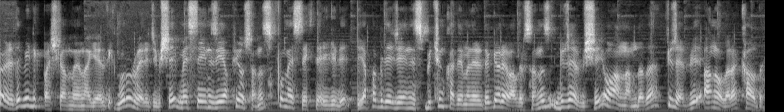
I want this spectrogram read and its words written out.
Böyle de birlik başkanlığına geldik. Gurur verici bir şey. Mesleğinizi yapıyorsanız bu meslekle ilgili yapabileceğiniz bütün kademelerde görev alırsanız güzel bir şey. O anlamda da güzel bir anı olarak kaldı.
